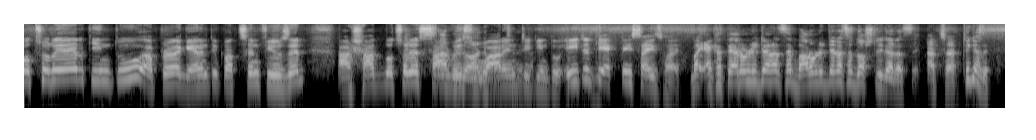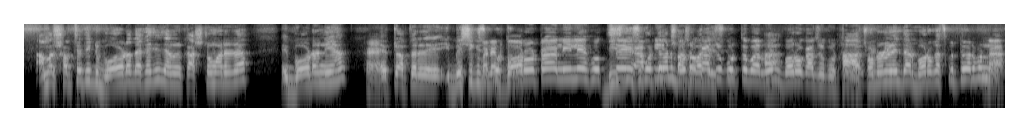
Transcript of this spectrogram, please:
বছরের কিন্তু আপনারা গ্যারান্টি পাচ্ছেন ফিউজের আর সাত বছরের সার্ভিস ওয়ারেন্টি কিন্তু। এইটার কি একটাই সাইজ হয়? ভাই একটা তেরো লিটার আছে বারো লিটার আছে দশ লিটার আছে। আচ্ছা। ঠিক আছে? আমার সবচেয়ে একটু বড়টা দেখাচ্ছি যেন কাস্টমারেরা এই বড়টা নিয়ে হ্যাঁ। একটু আপনার বেশি কিছু মানে করতে বড়টা নিলে হচ্ছে করতে পারবেন, ছোট কাজও করতে পারবেন হ্যাঁ। বড় কাজও করতে হ্যাঁ পারবেন। ছোট নিলে আর বড় কাজ করতে পারবেন না।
